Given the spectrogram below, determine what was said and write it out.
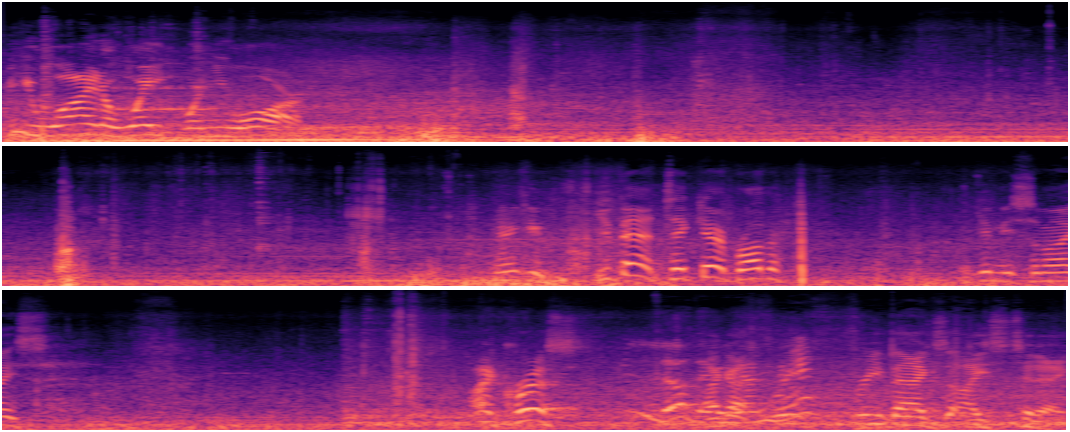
be wide awake when you are. Thank you. You bet. Take care, brother. Give me some ice. Hi, Chris. Hello there, I got three, three bags of ice today.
